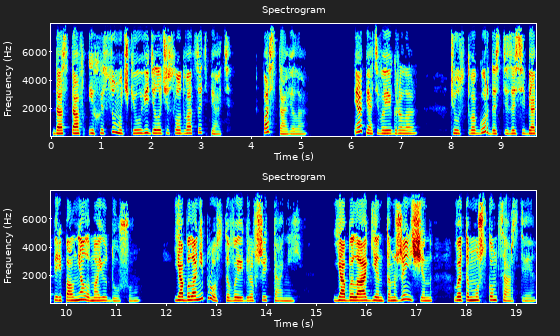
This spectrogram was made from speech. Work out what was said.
Достав их из сумочки, увидела число двадцать пять. Поставила. И опять выиграла. Чувство гордости за себя переполняло мою душу. Я была не просто выигравшей Таней. Я была агентом женщин в этом мужском царстве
